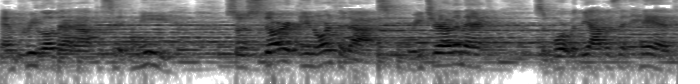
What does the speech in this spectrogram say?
and preload that opposite knee. So start in orthodox, reach around the neck, support with the opposite hand.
